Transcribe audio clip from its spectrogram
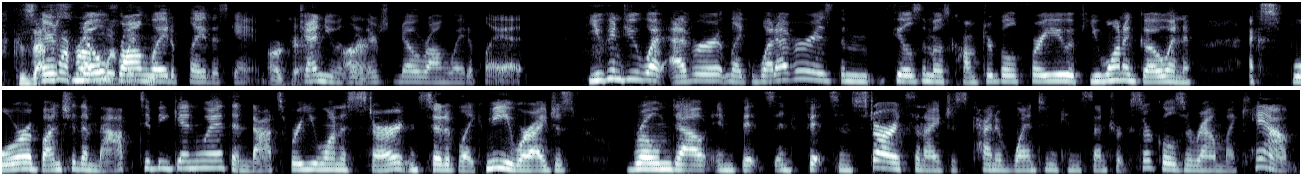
Because that's There's no with, wrong like, way to play this game. Okay. Genuinely, right. there's no wrong way to play it. You can do whatever, like whatever is the feels the most comfortable for you. If you want to go and explore a bunch of the map to begin with, and that's where you want to start, instead of like me, where I just roamed out in bits and fits and starts, and I just kind of went in concentric circles around my camp.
